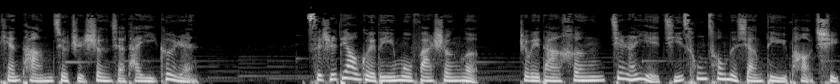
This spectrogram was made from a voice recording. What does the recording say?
天堂就只剩下他一个人。此时吊诡的一幕发生了，这位大亨竟然也急匆匆的向地狱跑去。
